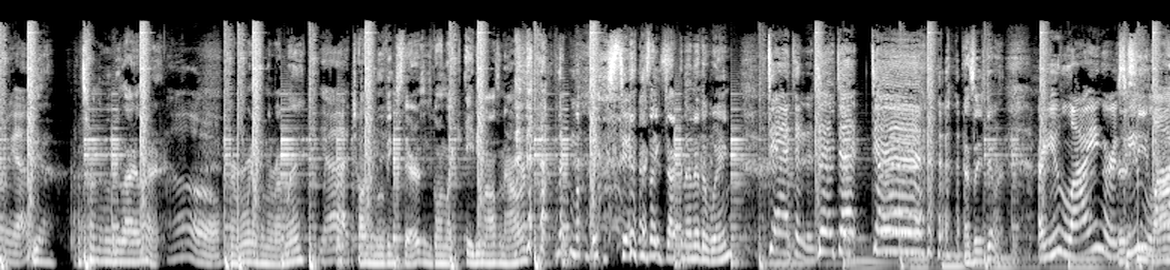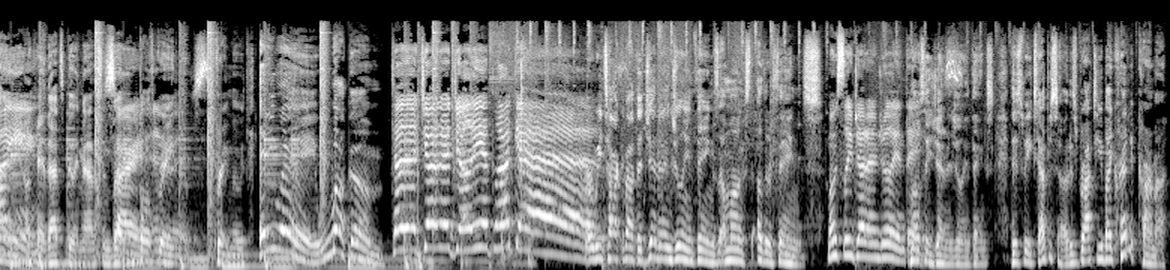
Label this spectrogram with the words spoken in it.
Oh yeah. Yeah, it's from the movie Liar Liar. Oh Remember when he's on the runway yeah. on the Totally. moving stairs? He's going like 80 miles an hour. the moving stairs. he's like ducking under the wing. da, da, da, da, da, da. That's what he's doing. Are you lying or is, Is he, lying? Okay, that's Billy Madison. But Sorry, both anyways. great, great movies. Anyway, welcome. To the Jenna Julien podcast. Where we talk about the Jenna and Julien things, amongst other things. Mostly Jenna and Julien things. Mostly Jenna and Julien things. This week's episode is brought to you by Credit Karma.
